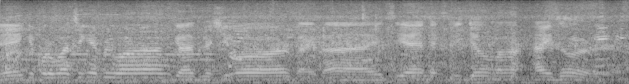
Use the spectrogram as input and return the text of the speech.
Thank you for watching everyone. God bless you all. Bye bye. See you next video mga idol.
